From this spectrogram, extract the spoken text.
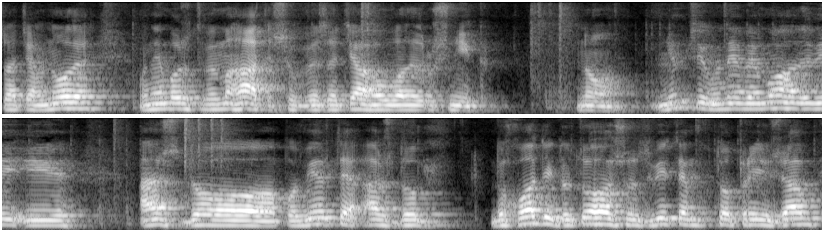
Затягнули, вони можуть вимагати, щоб ви затягували рушник. Ну, німці вони вимогливі і аж до, повірте, аж до доходить до того, що звідти, хто приїжджав,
